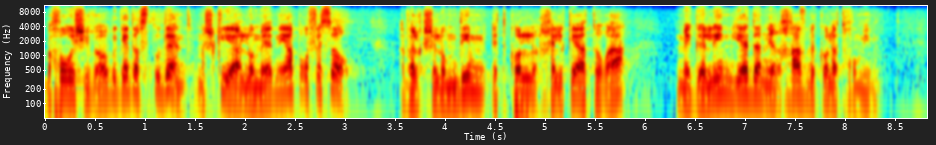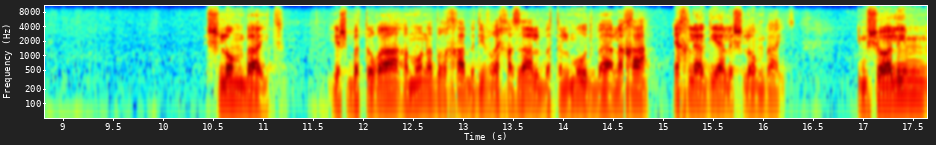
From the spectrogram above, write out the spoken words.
בחור ישיבה הוא בגדר סטודנט, משקיע, לומד, נהיה פרופסור. אבל כשלומדים את כל חלקי התורה, מגלים ידע נרחב בכל התחומים. שלום בית. יש בתורה המון הדרכה, בדברי חז"ל, בתלמוד, בהלכה, איך להגיע לשלום בית. אם שואלים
